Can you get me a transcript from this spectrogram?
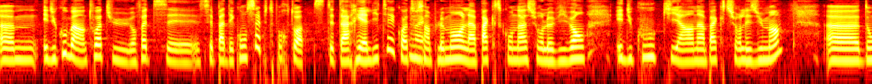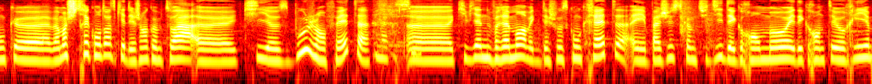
et du coup, ben toi, tu, en fait, c'est, c'est pas des concepts pour toi. C'était ta réalité quoi, tout simplement l'impact qu'on a sur le vivant et du coup qui a un impact sur les humains. donc bah, moi, je suis très contente qu'il y ait des gens comme toi qui se bougent en fait, qui viennent vraiment avec des choses concrètes et pas juste comme tu dis des grands mots et des grandes théories,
